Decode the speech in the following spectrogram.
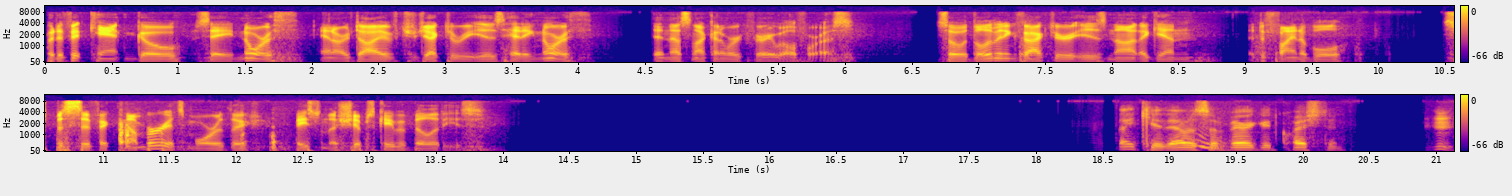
but if it can't go, say, north, and our dive trajectory is heading north, then that's not going to work very well for us. So the limiting factor is not, again, a definable specific number. It's more the based on the ship's capabilities. Thank you. That was a very good question. Mhm.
